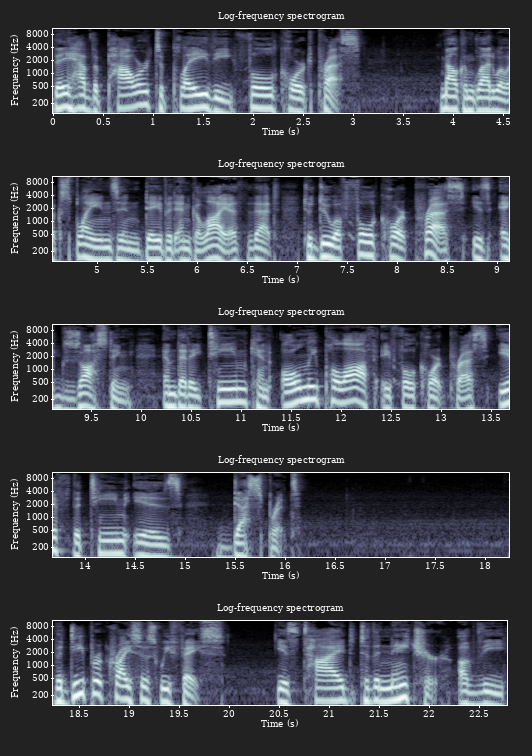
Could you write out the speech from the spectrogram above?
they have the power to play the full court press. Malcolm Gladwell explains in David and Goliath that to do a full court press is exhausting and that a team can only pull off a full court press if the team is desperate. The deeper crisis we face is tied to the nature of the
